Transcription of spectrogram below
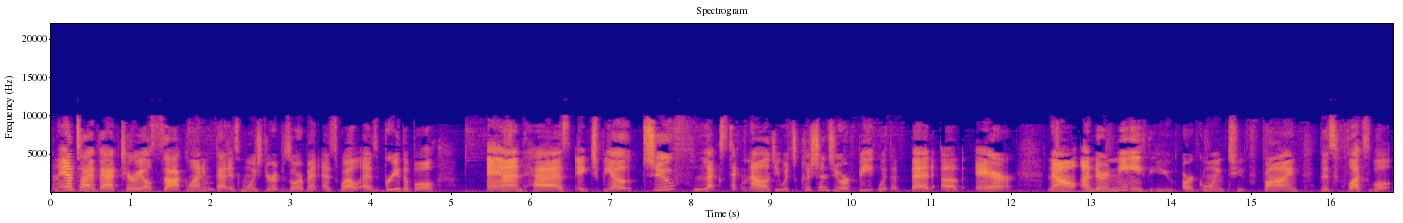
an antibacterial sock lining that is moisture absorbent as well as breathable, and has HPO2 Flex technology which cushions your feet with a bed of air. Now underneath you are going to find this flexible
